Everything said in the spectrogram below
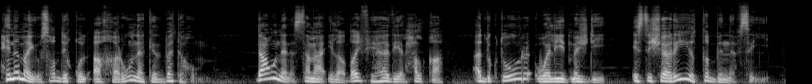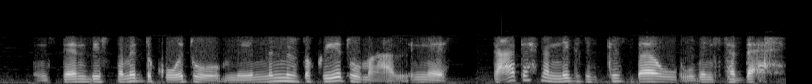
حينما يصدق الآخرون كذبتهم. دعونا نستمع إلى ضيف هذه الحلقة الدكتور وليد مجدي استشاري الطب النفسي. الإنسان بيستمد قوته من من مصداقيته مع الناس. ساعات إحنا بنكذب كذبة وبنصدقها.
